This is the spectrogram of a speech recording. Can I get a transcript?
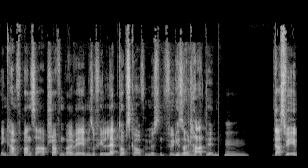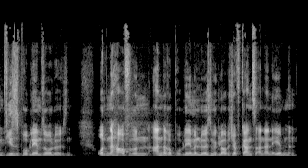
den Kampfpanzer abschaffen, weil wir eben so viele Laptops kaufen müssen für die Soldatinnen. Hm dass wir eben dieses Problem so lösen. Und einen Haufen andere Probleme lösen wir, glaube ich, auf ganz anderen Ebenen.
